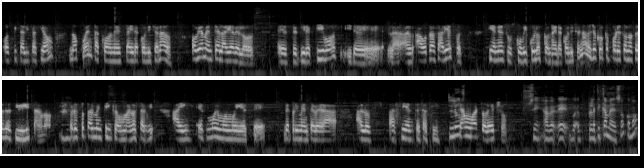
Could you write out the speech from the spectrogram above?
hospitalización no cuenta con este aire acondicionado. Obviamente el área de los este, directivos y de la, a otras áreas pues tienen sus cubículos con aire acondicionado. Yo creo que por eso no se sensibilizan, ¿no? Pero es totalmente infrahumano estar ahí. Es muy, muy, muy este deprimente ver a, a los pacientes así. Se han muerto, de hecho. Sí, a ver, eh, platícame de eso, ¿cómo?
